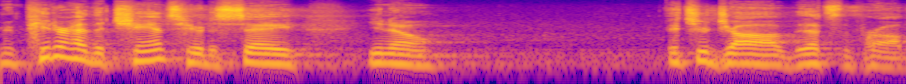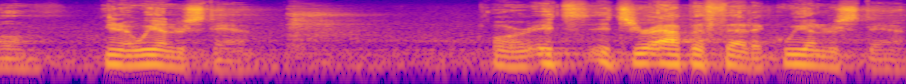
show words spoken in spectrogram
I mean, Peter had the chance here to say, you know, it's your job, that's the problem. You know, we understand. Or it's, it's you're apathetic, we understand.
